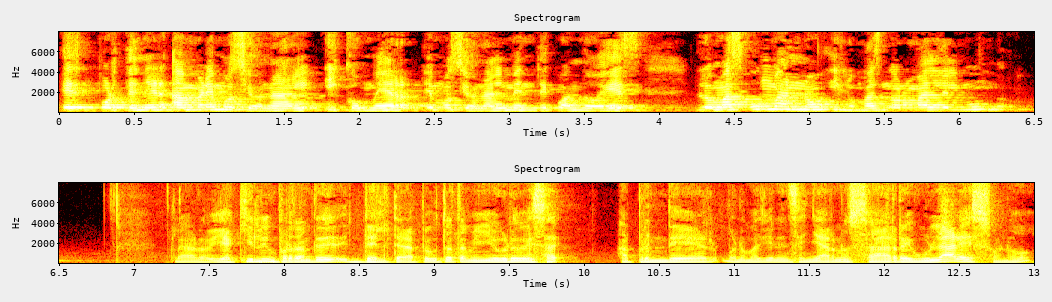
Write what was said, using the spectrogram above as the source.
eh, por tener hambre emocional y comer emocionalmente cuando es lo más humano y lo más normal del mundo. Claro, y aquí lo importante del terapeuta también yo creo es aprender, bueno, más bien enseñarnos a regular eso, ¿no? O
